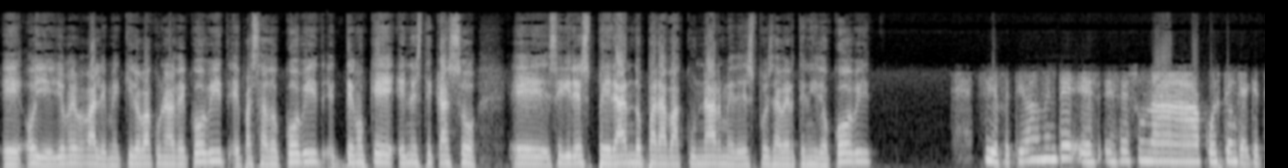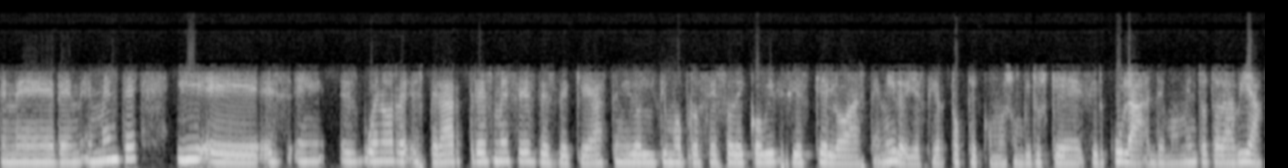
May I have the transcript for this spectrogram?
Eh, oye, yo me vale, me quiero vacunar de COVID, he pasado COVID, tengo que, en este caso, seguir esperando para vacunarme después de haber tenido COVID. Sí, efectivamente, es, esa es una cuestión que hay que tener en, en mente y eh, es, eh, es bueno re- esperar tres meses desde que has tenido el último proceso de COVID, si es que lo has tenido. Y es cierto que como es un virus que circula de momento todavía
